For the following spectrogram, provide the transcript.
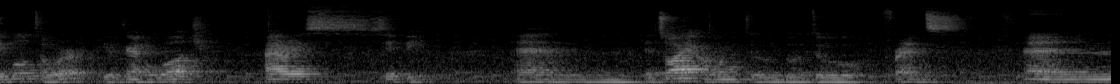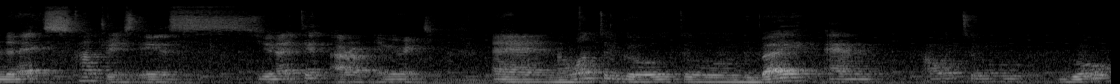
Eiffel Tower you can watch Paris city. And that's why I want to France and the next countries is United Arab Emirates and I want to go to Dubai and I want to go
